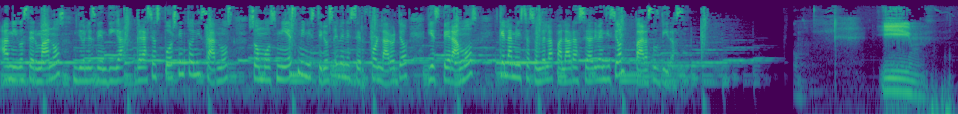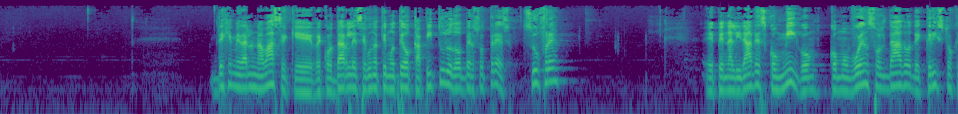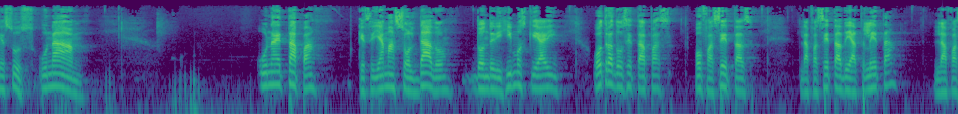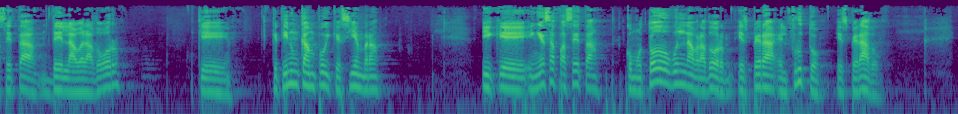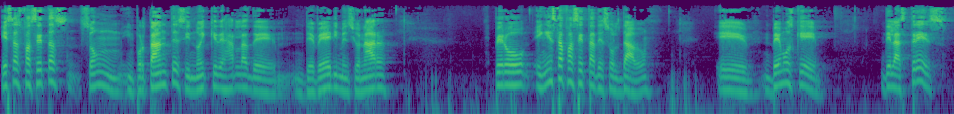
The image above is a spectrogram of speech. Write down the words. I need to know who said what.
Speaker 1: Amigos hermanos, Dios les bendiga. Gracias por sintonizarnos. Somos Mies Ministerios Ebenezer for Lauderdale y esperamos que la administración de la palabra sea de bendición para sus vidas.
Speaker 2: Y déjeme darle una base que recordarle 2 Timoteo capítulo 2 verso 3. Sufre eh, penalidades conmigo como buen soldado de Cristo Jesús. Una, una etapa que se llama soldado, donde dijimos que hay otras dos etapas o facetas, la faceta de atleta, la faceta de labrador, que, que tiene un campo y que siembra, y que en esa faceta, como todo buen labrador, espera el fruto esperado. Esas facetas son importantes y no hay que dejarlas de, ver y mencionar. Pero en esta faceta de soldado, eh, vemos que de las tres,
